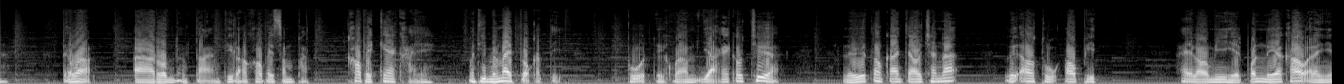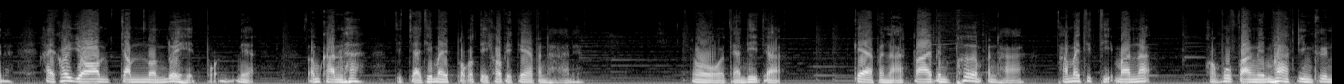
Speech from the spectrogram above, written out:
นะแต่ว่าอารมณ์ต่างๆ ที่เราเข้าไปสัมผัส เข้าไปแก้ไขบางทีมันไม่ปกติ พูดด้วยความอยากให้เขาเชื่อ หรือต้องการจะเอาชนะ หรือเอาถูกเอาผิด ให้เรามีเหตุผลเหนือเขาอะไรเงี้ยนะให้เขายอมจำนนด้วยเหตุผลเนี่ยสำคัญนะจิตใจที่ไม่ปกติเข้าไปแก้ปัญหาเนี่ยโอ้แทนที่จะแก้ปัญหากลายเป็นเพิ่มปัญหาทำให้ทิฏฐิมานะของผู้ฟังเนี่ยมากยิ่งขึ้น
